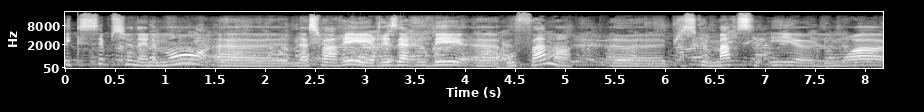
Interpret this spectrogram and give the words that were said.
exceptionnellement, la soirée est réservée aux femmes, puisque mars est le mois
